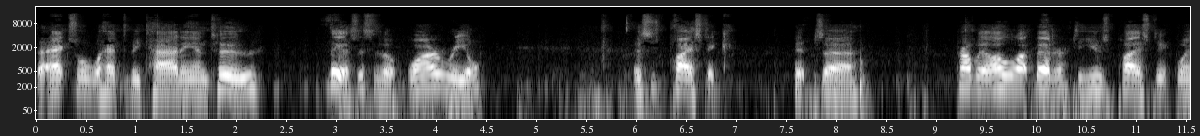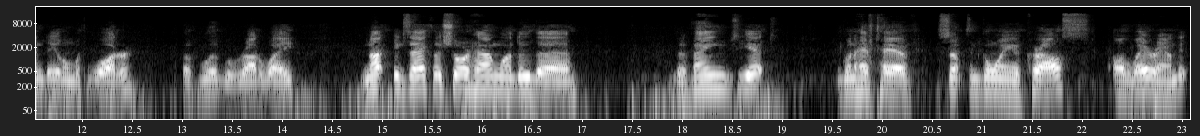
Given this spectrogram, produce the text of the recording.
the axle will have to be tied into this. This is a wire reel. This is plastic. It's uh, probably a whole lot better to use plastic when dealing with water because wood will rot away. Not exactly sure how I'm going to do the the vanes yet. I'm going to have to have something going across all the way around it.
